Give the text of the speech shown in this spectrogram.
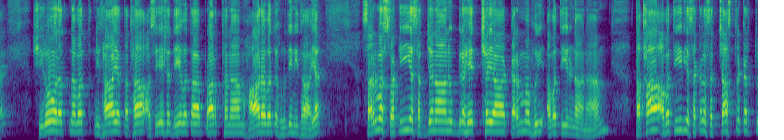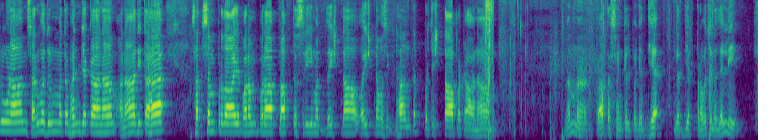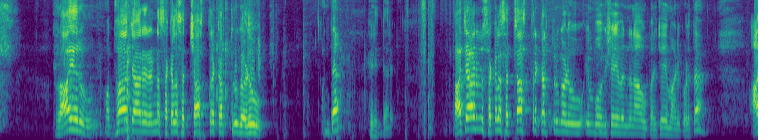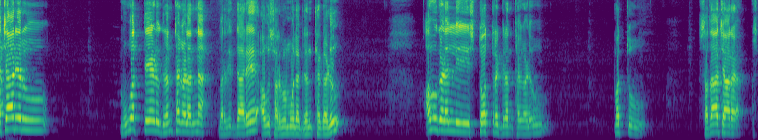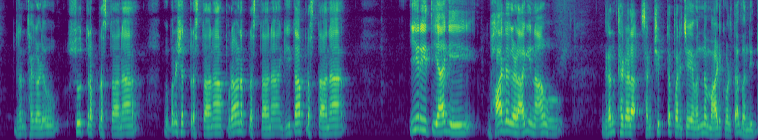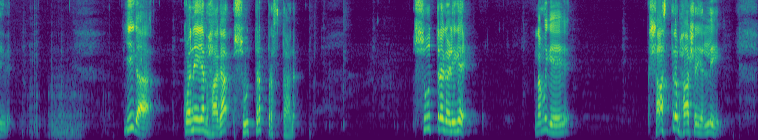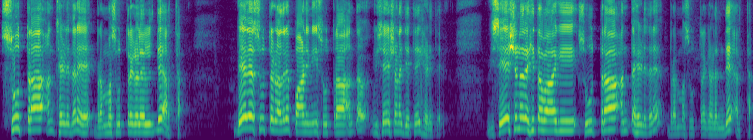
ಶಿರೋರತ್ನವತ್ ನಿಧಾಯ ತಥಾ ಅಶೇಷ ದೇವತಾ ಪ್ರಾರ್ಥನಾಂ ಹಾರವತ್ ಹೃದಯ ನಿಧಾಯ ಸರ್ವಸ್ವಕೀಯ ಸಜ್ಜನಾನುಗ್ರಹೇಚ್ಛಯ ಕರ್ಮಭುಯಿ ಅವತೀರ್ಣಾನಾಂ ತಥಾ ಅವತೀರ್ಯ ಸಕಲ ಸಚ್ಚಾಸ್ತ್ರಕರ್ತॄಣಾಂ ಸರ್ವದುರ್ಮತಭಂಜಕಾನಾಂ ಅನಾದಿತಃ ಸತ್ಸಂಪ್ರದಾಯ ಪರಂಪರಾ ಪ್ರಾಪ್ತ ಶ್ರೀಮದ್ ವೈಷ್ಣವ ವೈಷ್ಣವ ಸಿದ್ಧಾಂತ ಪ್ರತಿಷ್ಠಾಪಕಾನಾಂ. ನಮ್ಮ ಪ್ರಾತಃ ಸಂಕಲ್ಪ ಗದ್ಯ ಗದ್ಯ ಪ್ರವಚನದಲ್ಲಿ ರಾಯರು, ಮಧ್ವಾಚಾರ್ಯರನ್ನ ಸಕಲ ಸಚ್ಚಾಸ್ತ್ರಕರ್ತೃಗಳು ಅಂತ ಹೇಳಿದ್ದಾರೆ. ಆಚಾರ್ಯರು ಸಕಲ ಸಚ್ಚಾಸ್ತ್ರಕರ್ತೃಗಳು ಎಂಬ ವಿಷಯವನ್ನು ನಾವು ಪರಿಚಯ ಮಾಡಿಕೊಳ್ತಾ, ಆಚಾರ್ಯರು ಮೂವತ್ತೇಳು ಗ್ರಂಥಗಳನ್ನು ಬರೆದಿದ್ದಾರೆ. ಅವು ಸರ್ವಮೂಲ ಗ್ರಂಥಗಳು. ಅವುಗಳಲ್ಲಿ ಸ್ತೋತ್ರ ಗ್ರಂಥಗಳು ಮತ್ತು ಸದಾಚಾರ ಗ್ರಂಥಗಳು, ಸೂತ್ರ ಪ್ರಸ್ಥಾನ, ಉಪನಿಷತ್ ಪ್ರಸ್ಥಾನ, ಪುರಾಣ ಪ್ರಸ್ಥಾನ, ಗೀತಾ ಪ್ರಸ್ಥಾನ. ಈ ರೀತಿಯಾಗಿ ಭಾಗಗಳಾಗಿ ನಾವು ಗ್ರಂಥಗಳ ಸಂಕ್ಷಿಪ್ತ ಪರಿಚಯವನ್ನು ಮಾಡಿಕೊಳ್ತಾ ಬಂದಿದ್ದೇವೆ. ಈಗ ಕೊನೆಯ ಭಾಗ ಸೂತ್ರ ಪ್ರಸ್ಥಾನ. ಸೂತ್ರಗಳಿಗೆ ನಮಗೆ ಶಾಸ್ತ್ರ ಭಾಷೆಯಲ್ಲಿ ಸೂತ್ರ ಅಂತ ಹೇಳಿದರೆ ಬ್ರಹ್ಮಸೂತ್ರಗಳಲ್ಲದೇ ಅರ್ಥ. ಬೇರೆ ಸೂತ್ರಗಳಾದರೆ ಪಾಣಿನಿ ಸೂತ್ರ ಅಂತ ವಿಶೇಷಣ ಜೊತೆಗೆ ಹೇಳ್ತೇವೆ. ವಿಶೇಷಣರಹಿತವಾಗಿ ಸೂತ್ರ ಅಂತ ಹೇಳಿದರೆ ಬ್ರಹ್ಮಸೂತ್ರಗಳಂದೇ ಅರ್ಥ.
